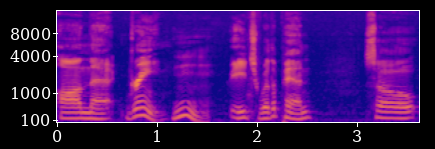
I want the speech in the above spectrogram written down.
on that green, each with a pin. So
